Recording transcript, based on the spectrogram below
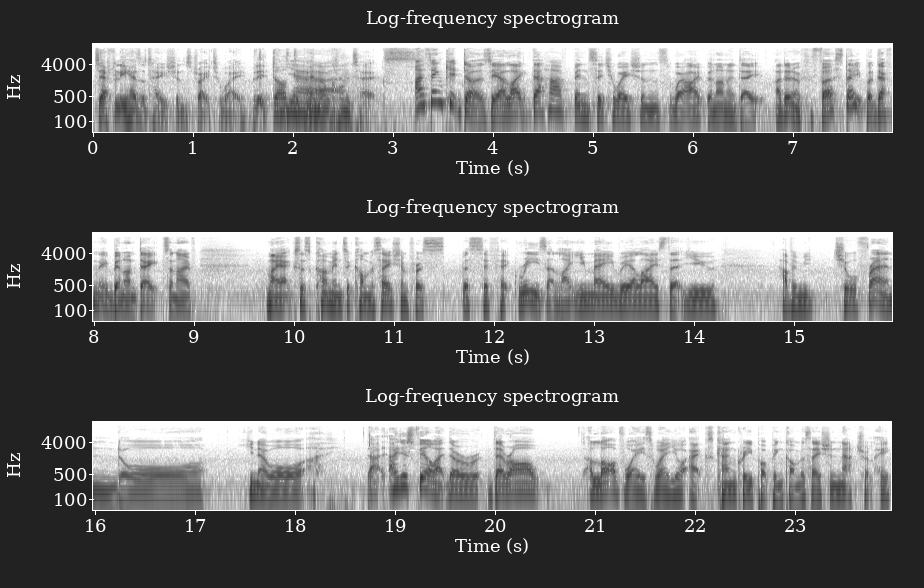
definitely hesitation straight away, but it does depend on context. I think it does. Yeah, like there have been situations where I've been on a date. I don't know if a first date, but definitely been on dates, and I've my ex has come into conversation for a specific reason. Like you may realize that you have a mutual friend, or you know, or I, I just feel like there there are a lot of ways where your ex can creep up in conversation naturally.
